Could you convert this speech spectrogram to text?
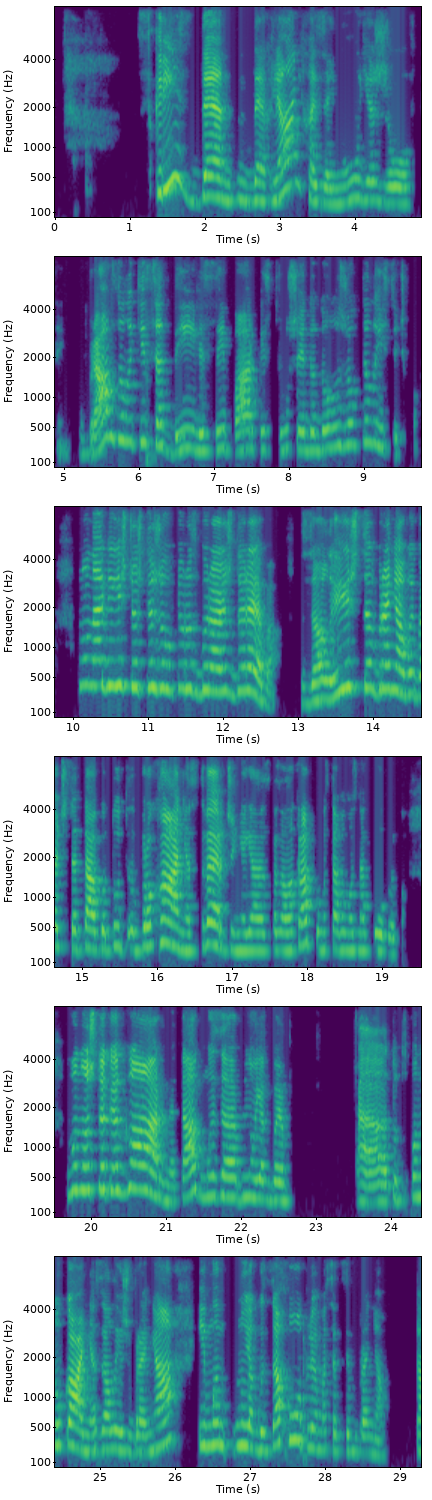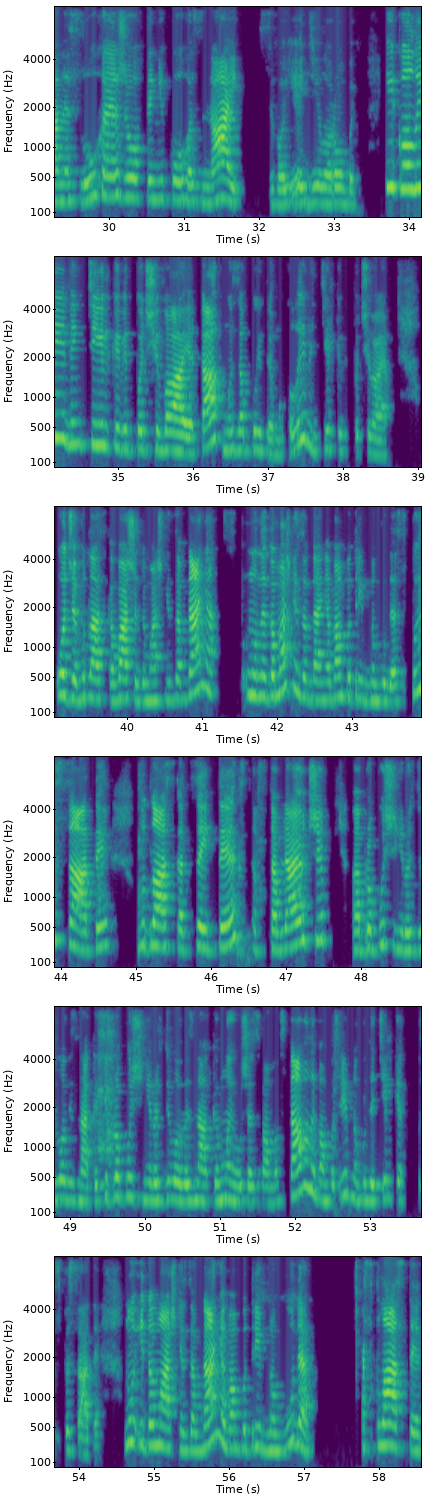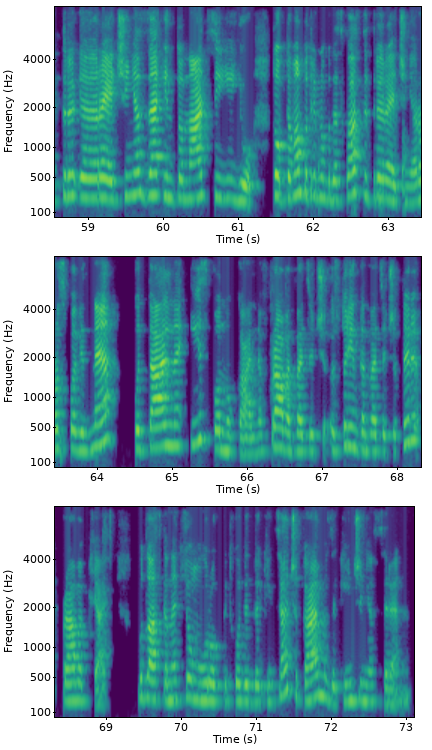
скрізь, де не глянь, хазяйнує жовтень. Убрав золоті сади, ліси, парки, струшує додолу жовте листячко. Ну навіщо ж ти жовтню розбираєш дерева? Залиш це вбрання, вибачте, так, отут прохання, ствердження, я сказала крапку, ми ставимо знак оклику. Воно ж таке гарне, так? Ми за, ну, якби, тут спонукання залиш вбрання, і ми ну, якби захоплюємося цим вбранням. Та не слухає жовте нікого, знай, своє діло робить. І коли він тільки відпочиває, так, ми запитуємо, коли він тільки відпочиває. Отже, будь ласка, ваше домашнє завдання, ну не домашнє завдання, вам потрібно буде списати, будь ласка, цей текст, вставляючи е, пропущені розділові знаки. Ці пропущені розділові знаки ми вже з вами вставили, вам потрібно буде тільки списати. Ну і домашнє завдання вам потрібно буде скласти три е, речення за інтонацією. Тобто вам потрібно буде скласти три речення: розповідне, питальне і спонукальне. Вправа 20, сторінка 24, вправа 5. Будь ласка, на цьому урок підходить до кінця. Чекаємо закінчення сирени.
